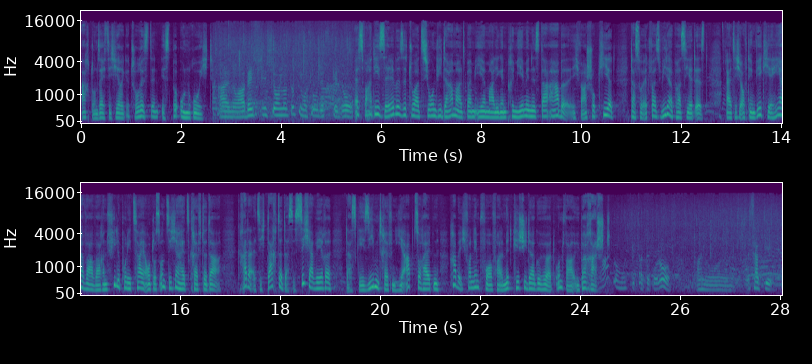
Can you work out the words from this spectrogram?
68-jährige Touristin ist beunruhigt. Es war dieselbe Situation wie damals beim ehemaligen Premierminister Abe. Ich war schockiert, dass so etwas wieder passiert ist. Als ich auf dem Weg hierher war, waren viele Polizeiautos und Sicherheitskräfte da. Gerade als ich dachte, dass es sicher wäre, das G7-Treffen hier abzuhalten, habe ich von dem Vorfall mit Kishida gehört und war überrascht. あのさっき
